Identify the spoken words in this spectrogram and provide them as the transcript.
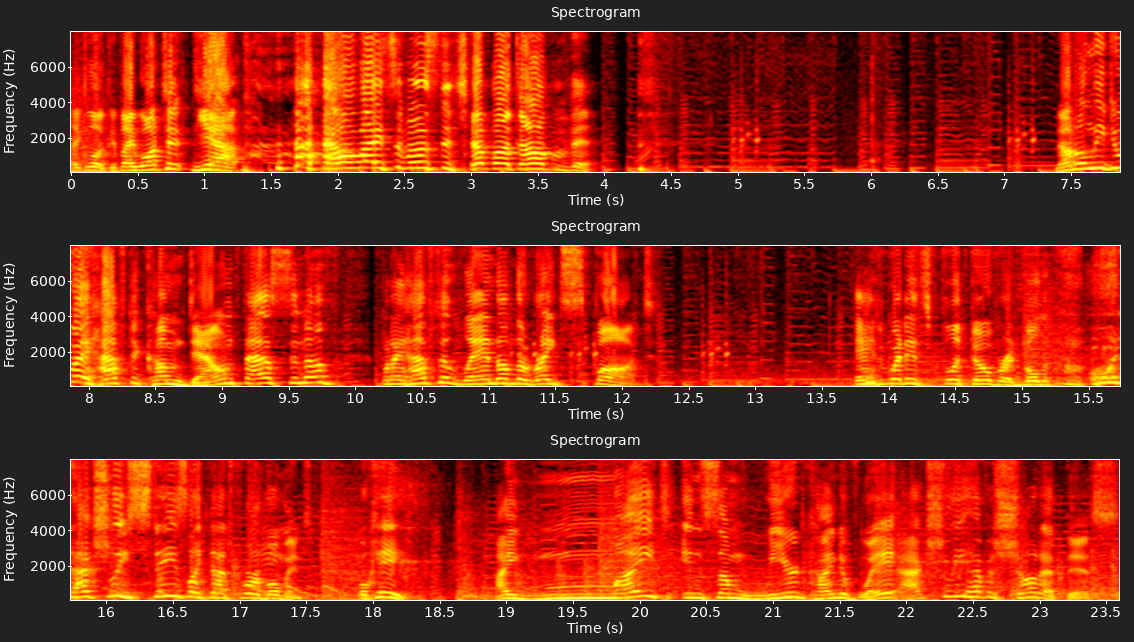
Like, look, if I want to- Yeah! how am I supposed to jump on top of it? Not only do I have to come down fast enough, but I have to land on the right spot. And when it's flipped over and vulnerable- Oh, it actually stays like that for a moment. Okay, I might, in some weird kind of way, actually have a shot at this.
